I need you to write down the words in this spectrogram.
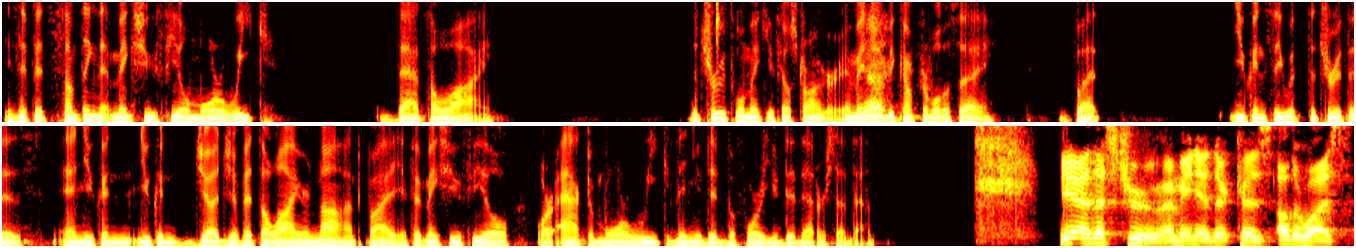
is if it's something that makes you feel more weak, that's a lie. The truth will make you feel stronger. It may yeah. not be comfortable to say, but you can see what the truth is and you can you can judge if it's a lie or not by if it makes you feel or act more weak than you did before you did that or said that. Yeah, that's true. I mean, uh, because otherwise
